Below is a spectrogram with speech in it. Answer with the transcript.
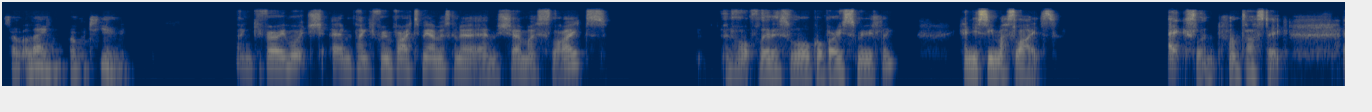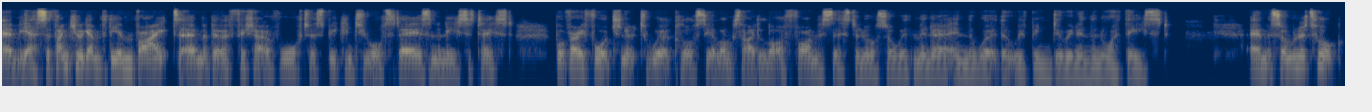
So Elaine, over to you. Thank you very much. Um, thank you for inviting me. I'm just going to um, share my slides and hopefully this will all go very smoothly. Can you see my slides? Excellent, fantastic. Um, yeah, so thank you again for the invite. Um, a bit of a fish out of water speaking to you all today as an anaesthetist, but very fortunate to work closely alongside a lot of pharmacists and also with Minna in the work that we've been doing in the Northeast. Um, so I'm going to talk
